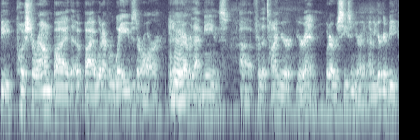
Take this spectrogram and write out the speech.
be pushed around by the by whatever waves there are, you Mm-hmm. know, whatever that means. Uh, for the time you're you're in, whatever season you're in. I mean, you're gonna be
